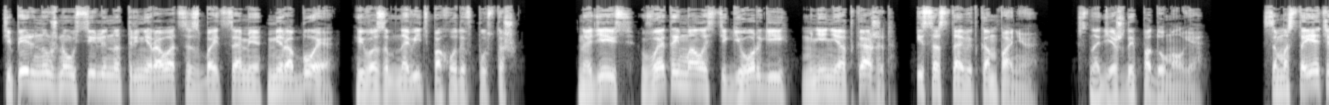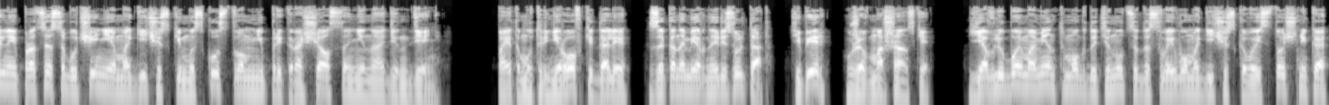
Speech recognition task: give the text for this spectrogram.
Теперь нужно усиленно тренироваться с бойцами миробоя и возобновить походы в пустошь. Надеюсь, в этой малости Георгий мне не откажет и составит компанию. С надеждой подумал я. Самостоятельный процесс обучения магическим искусствам не прекращался ни на один день. Поэтому тренировки дали закономерный результат. Теперь, уже в Маршанске, я в любой момент мог дотянуться до своего магического источника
